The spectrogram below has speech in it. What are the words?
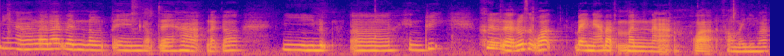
นี่นะเราได้เป็นโนเตนกับใจหะแล้วก็มีเอ่อเฮนรี่คือแต่รู้สึกว่าใบเนี้ยแบบมันหนากว่าสองใบนี้มาก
